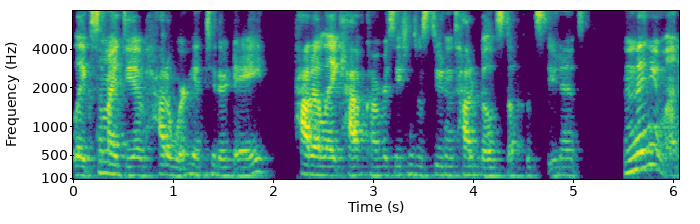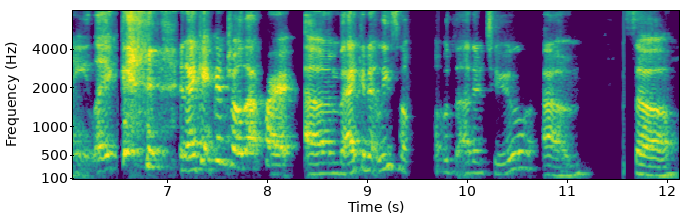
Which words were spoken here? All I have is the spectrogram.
like some idea of how to work into their day, how to like have conversations with students, how to build stuff with students need money like and i can't control that part um, but i can at least help with the other two um, so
